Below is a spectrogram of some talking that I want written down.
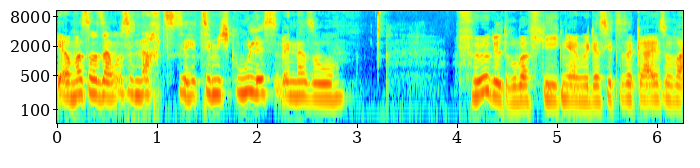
Ja, und was man sagen, so nachts ziemlich cool ist, wenn da so Vögel drüber fliegen, irgendwie, das sieht so geil, so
